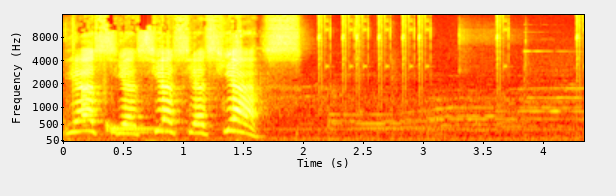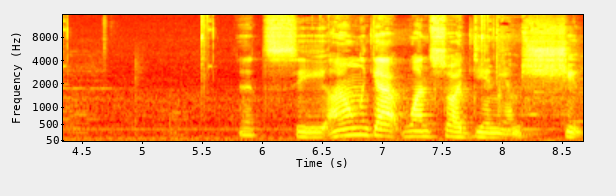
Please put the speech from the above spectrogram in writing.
Yes, yes, yes, yes, yes! Let's see, I only got one Sardinium. Shoot.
